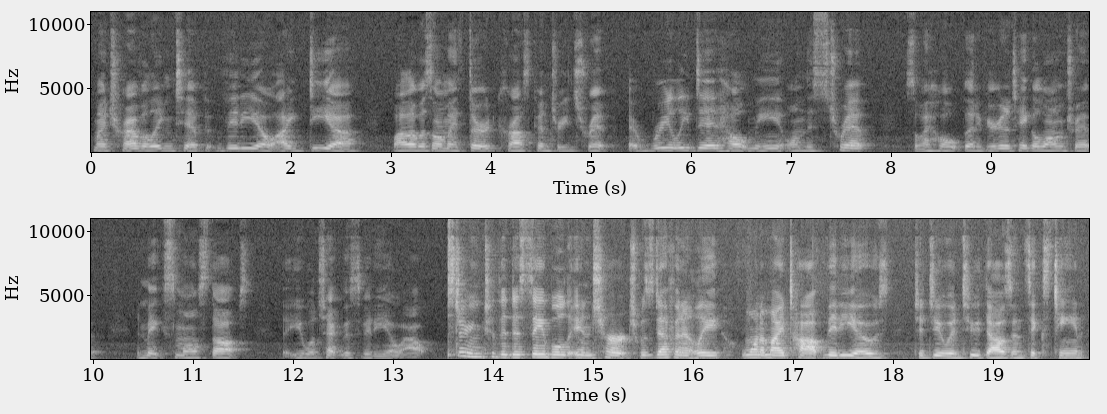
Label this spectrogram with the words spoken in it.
my traveling tip video idea while I was on my third cross country trip. It really did help me on this trip. So I hope that if you're going to take a long trip and make small stops, that you will check this video out. Ministering to the disabled in church was definitely one of my top videos to do in 2016.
